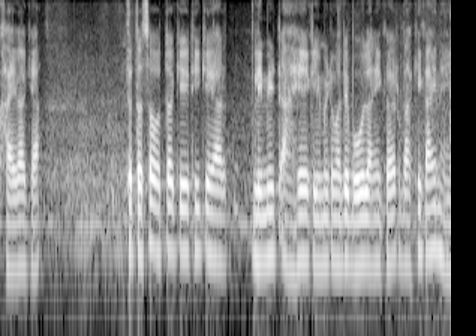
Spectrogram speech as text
खाएगा क्या? तर तसं होतं की ठीक आहे यार लिमिट आहे एक लिमिटमध्ये बोल आणि कर बाकी काही नाही.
